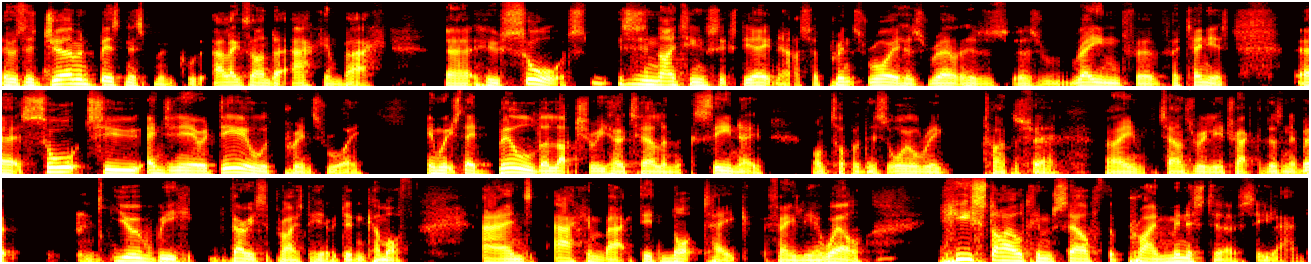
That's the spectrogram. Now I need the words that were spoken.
There was a German businessman called Alexander Achenbach uh, who sought, this is in 1968 now, so Prince Roy has, re- has, has reigned for, for 10 years, uh, sought to engineer a deal with Prince Roy in which they'd build a luxury hotel and a casino on top of this oil rig type of affair. I mean, sounds really attractive, doesn't it? But you will be very surprised to hear it didn't come off. And Achenbach did not take failure well. He styled himself the prime minister of Sealand.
